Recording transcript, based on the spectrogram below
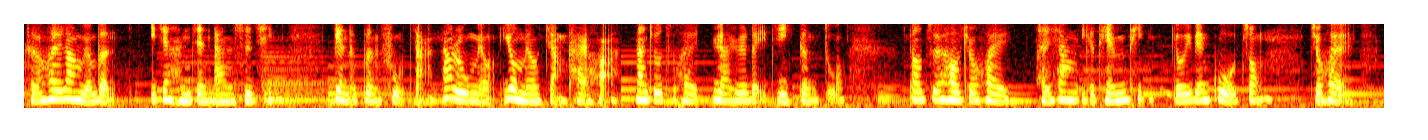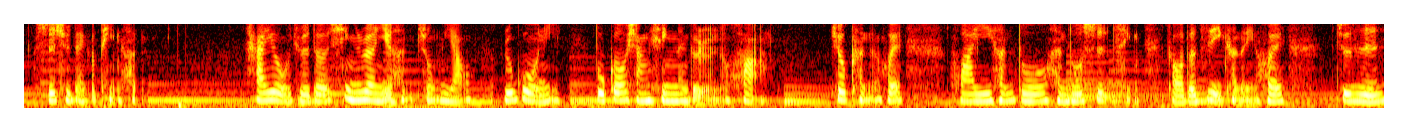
可能会让原本。一件很简单的事情变得更复杂，那如果没有又没有讲开话，那就只会越来越累积更多，到最后就会很像一个天平，有一边过重，就会失去那个平衡。还有，我觉得信任也很重要。如果你不够相信那个人的话，就可能会怀疑很多很多事情，搞得自己可能也会就是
